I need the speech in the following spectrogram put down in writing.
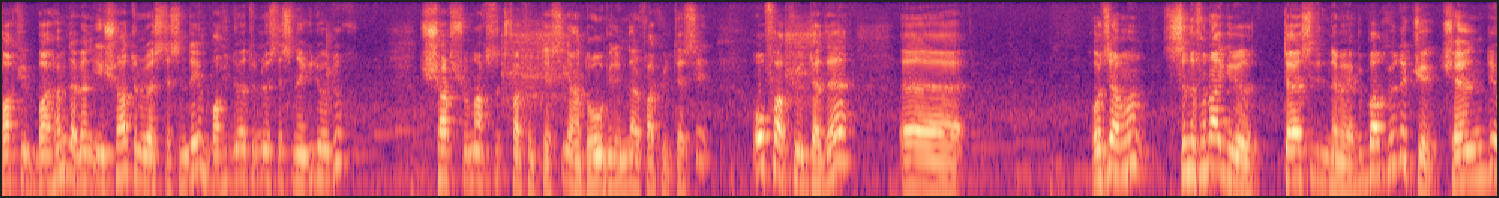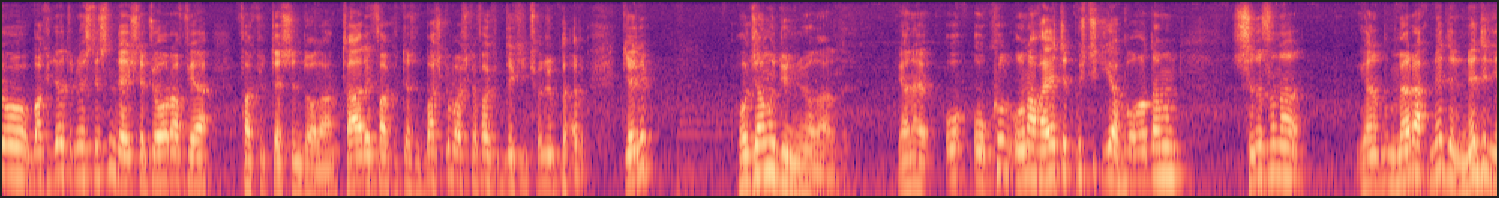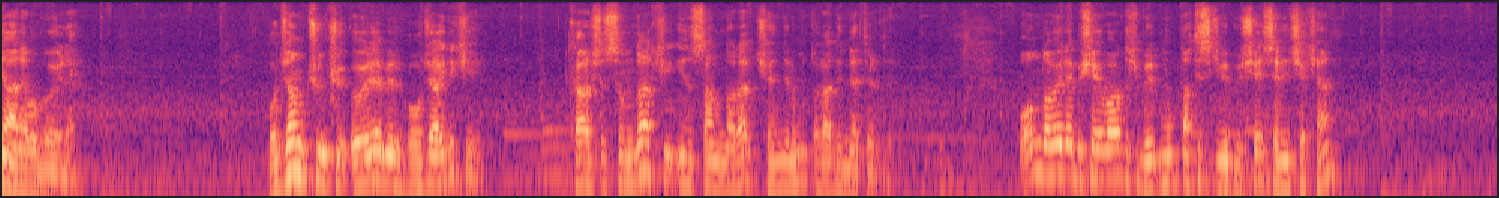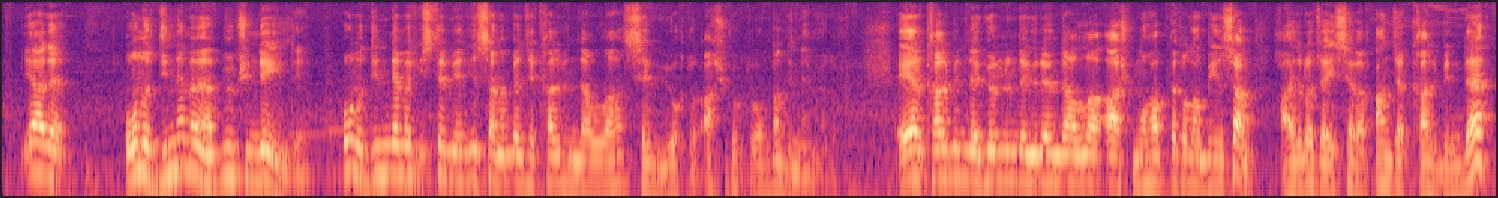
Bakü, hem de ben inşaat üniversitesindeyim. Bakü Devlet Üniversitesi'ne gidiyorduk. Şark Fakültesi yani Doğu Bilimler Fakültesi. O fakültede eee hocamın sınıfına giriyorduk dersi dinlemeye. Bir bakıyorduk ki kendi o Bakü Devlet Üniversitesi'nde işte coğrafya fakültesinde olan, tarih fakültesinde, başka başka fakültedeki çocuklar gelip hocamı dinliyorlardı. Yani o okul ona hayat etmişti ki ya bu adamın sınıfına yani bu merak nedir? Nedir yani bu böyle? Hocam çünkü öyle bir hocaydı ki karşısındaki insanlara kendini mutlaka dinletirdi. Onda öyle bir şey vardı ki bir mıknatıs gibi bir şey seni çeken. Yani onu dinlememek mümkün değildi. Onu dinlemek istemeyen insanın bence kalbinde Allah'a sevgi yoktur, aşk yoktur. Ondan dinlemiyordur. Eğer kalbinde, gönlünde, yüreğinde Allah'a aşk, muhabbet olan bir insan Haydar Hoca'yı sever. Ancak kalbinde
